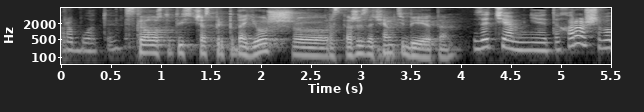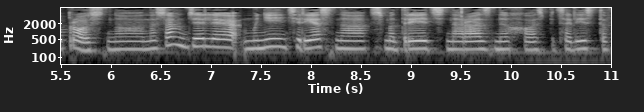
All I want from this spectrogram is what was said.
работы. Ты сказала, что ты сейчас преподаешь. Э, расскажи, зачем тебе это? Зачем мне это? Хороший вопрос. Но на самом деле мне интересно смотреть на разных э, специалистов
